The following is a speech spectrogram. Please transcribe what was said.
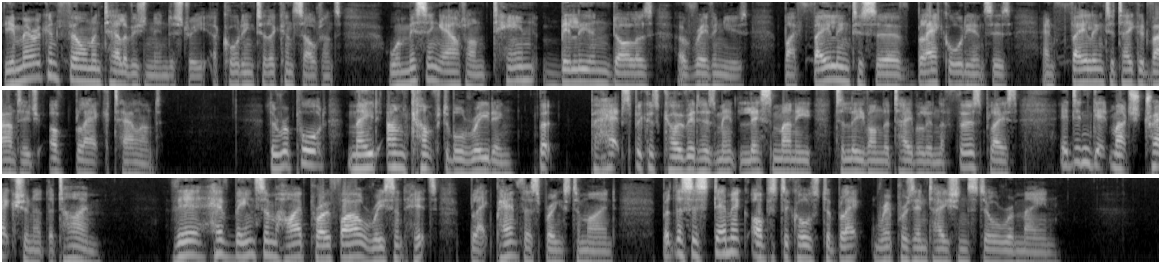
The American film and television industry, according to the consultants, were missing out on $10 billion of revenues by failing to serve black audiences and failing to take advantage of black talent. The report made uncomfortable reading, but perhaps because COVID has meant less money to leave on the table in the first place, it didn't get much traction at the time. There have been some high profile recent hits, Black Panther springs to mind, but the systemic obstacles to black representation still remain.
